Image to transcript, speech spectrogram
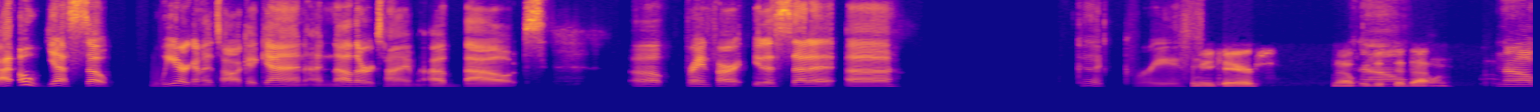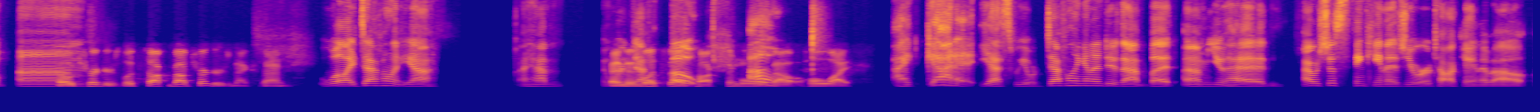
I oh yes, so we are gonna talk again another time about oh brain fart. You just said it. Uh good grief. community cares nope we just did that one. Nope. oh Um, triggers let's talk about triggers next time well, I definitely, yeah, I have. and then def- let's uh, oh, talk some more oh. about whole life I got it. Yes, we were definitely going to do that. But um, you had, I was just thinking as you were talking about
